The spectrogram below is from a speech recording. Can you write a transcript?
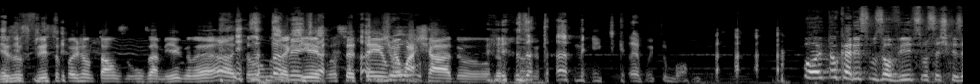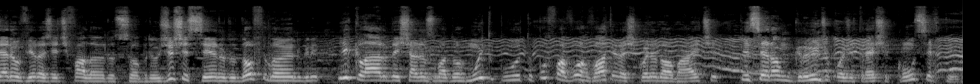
Jesus Cristo foi juntar uns, uns amigos, né? Ah, então vamos aqui, você tem o meu machado. Exatamente, cara, é muito bom. Bom, então, caríssimos ouvintes, se vocês quiserem ouvir a gente falando sobre o Justiceiro do Dolph Lundgren e, claro, deixar o Exumador muito puto, por favor, votem na escolha do Almighty, que será um grande podcast, com certeza.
